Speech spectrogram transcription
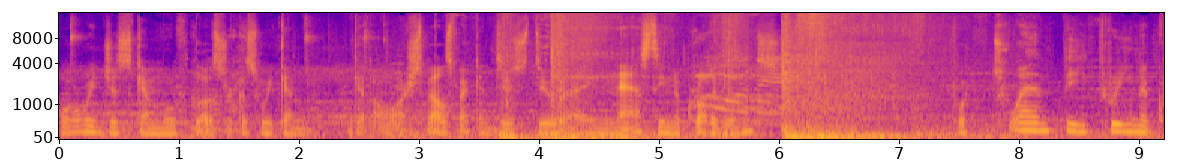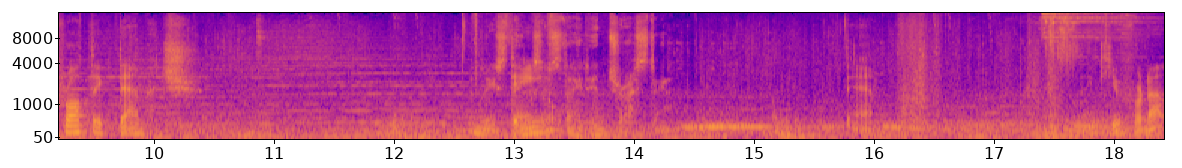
Or we just can move closer, because we can get all our spells back and just do a nasty necrotic wounds. For 23 necrotic damage. Least things have stayed interesting. Damn. Thank you for that.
